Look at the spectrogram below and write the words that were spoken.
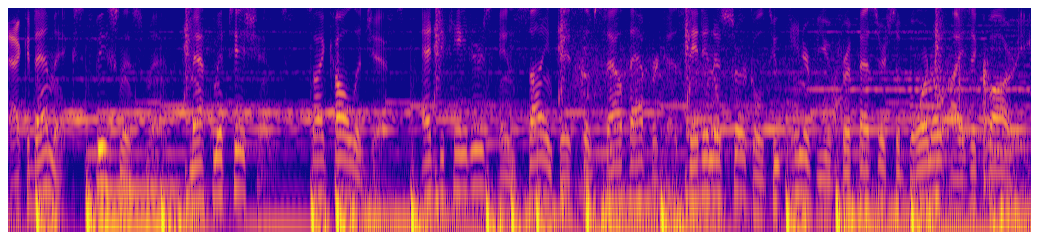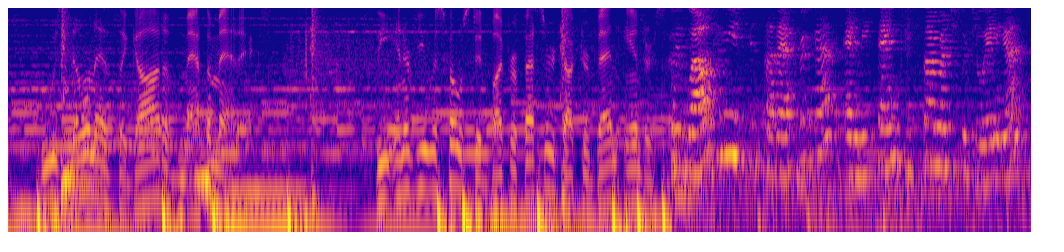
Academics, businessmen, mathematicians, psychologists, educators, and scientists of South Africa sit in a circle to interview Professor Soborno Isaac Bari, who is known as the god of mathematics. The interview is hosted by Professor Dr. Ben Anderson. We welcome you to South Africa and we thank you so much for joining us.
